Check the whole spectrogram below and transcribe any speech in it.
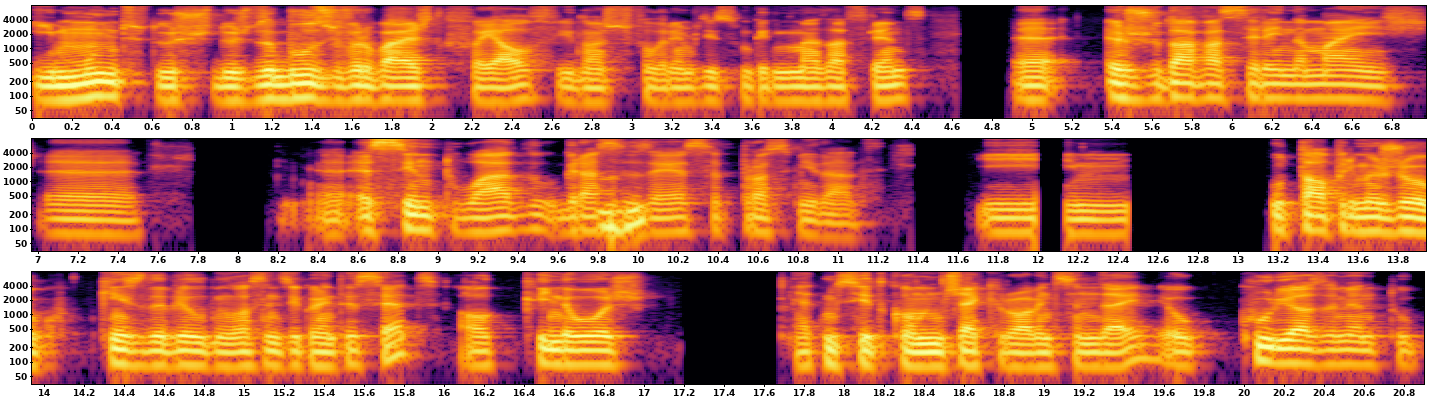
e muitos dos, dos abusos verbais de que foi alvo, e nós falaremos disso um bocadinho mais à frente, uh, ajudava a ser ainda mais uh, acentuado graças uhum. a essa proximidade. E um, o tal primeiro jogo, 15 de abril de 1947, algo que ainda hoje é conhecido como Jackie Robinson Day. Eu, curiosamente, o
